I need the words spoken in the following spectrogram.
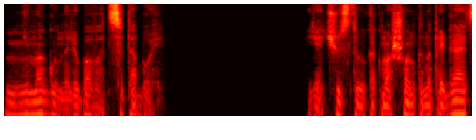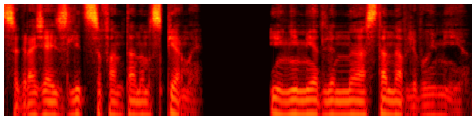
Не могу налюбоваться тобой. Я чувствую, как мошонка напрягается, грозя излиться фонтаном спермы, и немедленно останавливаю Мию.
